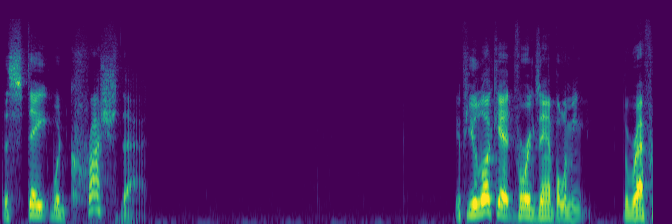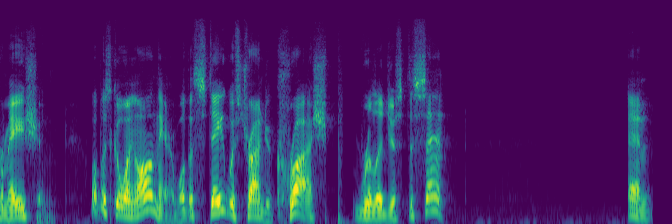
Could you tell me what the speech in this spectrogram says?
the state would crush that. If you look at, for example, I mean, the Reformation, what was going on there? Well, the state was trying to crush religious dissent. And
